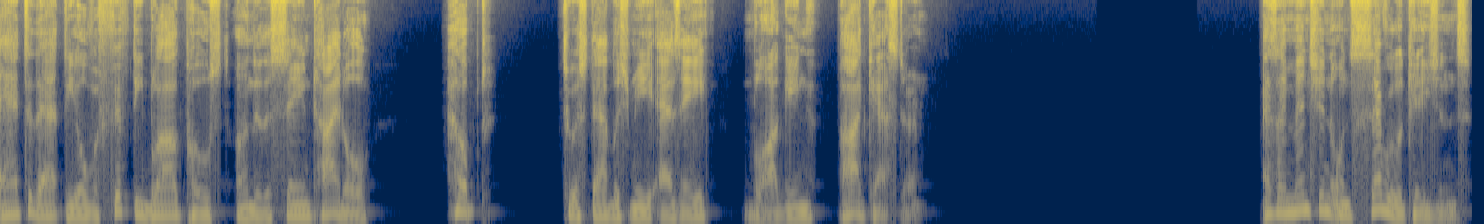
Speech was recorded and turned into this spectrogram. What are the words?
Add to that the over 50 blog posts under the same title helped to establish me as a blogging podcaster. As I mentioned on several occasions,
